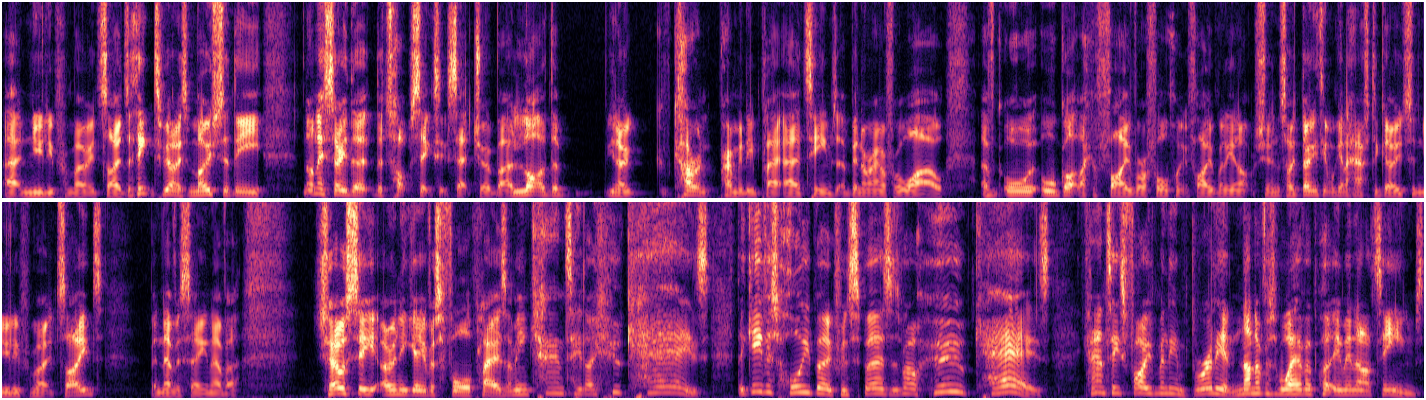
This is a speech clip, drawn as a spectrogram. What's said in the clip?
uh, newly promoted sides. I think, to be honest, most of the not necessarily the the top six, etc., but a lot of the you know current Premier League play, uh, teams that have been around for a while have all, all got like a five or a 4.5 million option. So I don't think we're going to have to go to newly promoted sides, but never say never. Chelsea only gave us four players. I mean, Kante, like, who cares? They gave us Højbjerg from Spurs as well. Who cares? Kante's 5 million, brilliant. None of us will ever put him in our teams.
